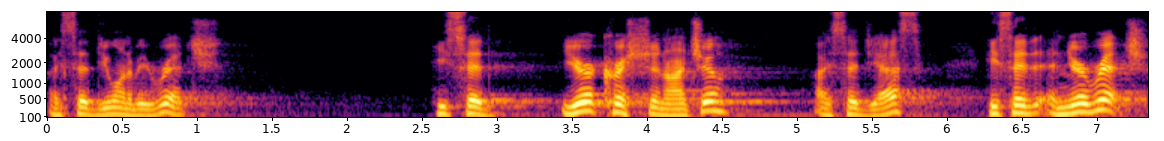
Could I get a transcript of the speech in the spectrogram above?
I said, Do you want to be rich? He said, You're a Christian, aren't you? I said, Yes. He said, And you're rich.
